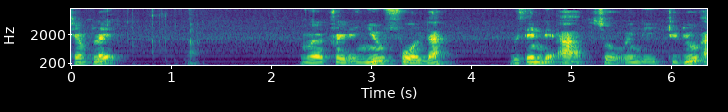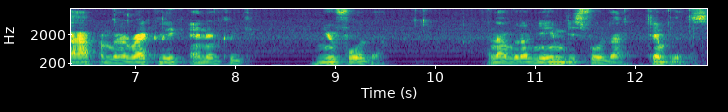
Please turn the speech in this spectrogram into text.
template I'm going to create a new folder within the app. So in the to do app I'm going to right click and then click new folder. And I'm going to name this folder templates.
